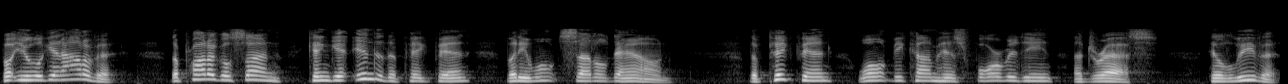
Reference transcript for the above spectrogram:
but you will get out of it. The prodigal son can get into the pig pen, but he won't settle down. The pig pen won't become his forwarding address. He'll leave it.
